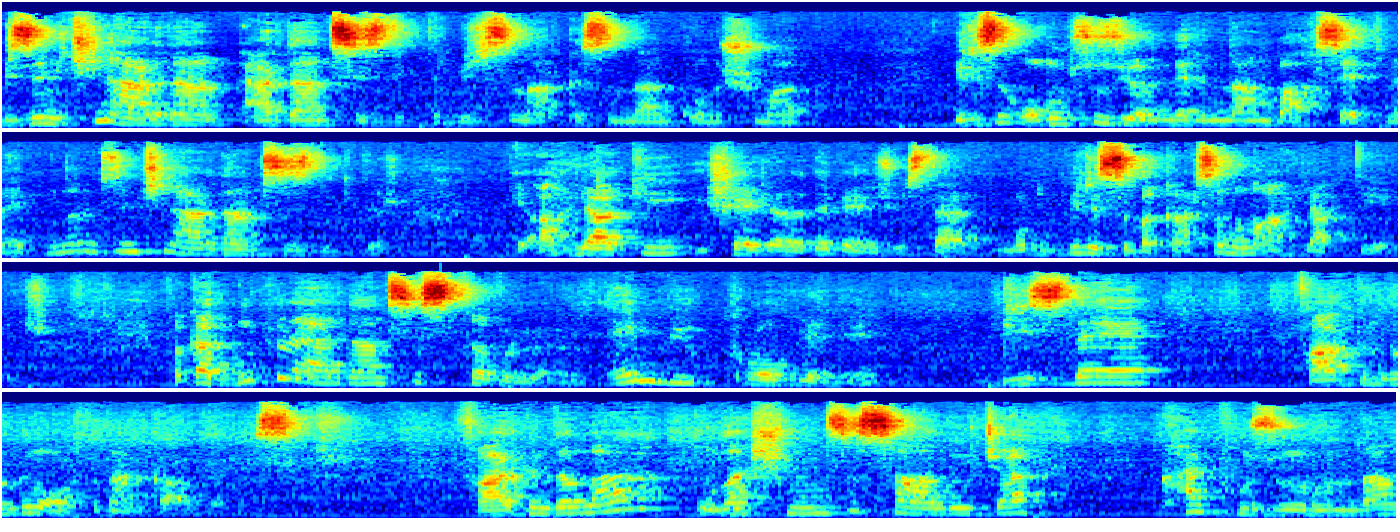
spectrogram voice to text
bizim için erdem, erdemsizliktir. Birisinin arkasından konuşmak, birisinin olumsuz yönlerinden bahsetmek. Bunlar bizim için erdemsizliktir. E, ahlaki şeylere de benziyor. İster bunu birisi bakarsa bunu ahlak diyebilir. Fakat bu tür erdemsiz tavırların en büyük problemi bizde farkındalığı ortadan kaldırmasıdır. Farkındalığa ulaşmamızı sağlayacak kalp huzurundan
